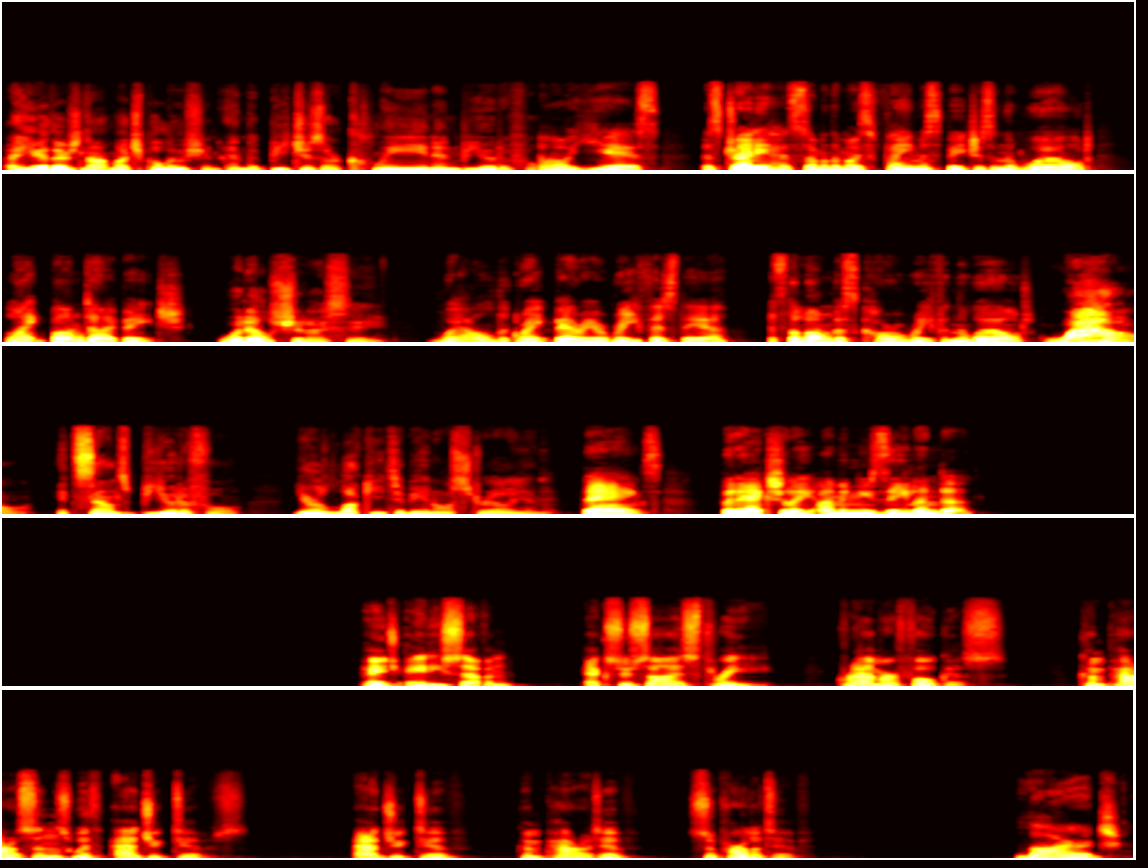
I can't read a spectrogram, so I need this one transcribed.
I hear there's not much pollution and the beaches are clean and beautiful. Oh, yes. Australia has some of the most famous beaches in the world, like Bondi Beach. What else should I see? Well, the Great Barrier Reef is there. It's the longest coral reef in the world. Wow, it sounds beautiful. You're lucky to be an Australian. Thanks. But actually, I'm a New Zealander. Page 87, Exercise 3, Grammar Focus. Comparisons with adjectives. Adjective, comparative, superlative. Large,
